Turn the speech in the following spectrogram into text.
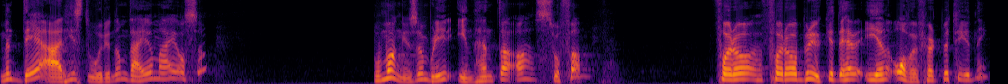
Men det er historien om deg og meg også. Hvor mange som blir innhenta av sofaen. For å, for å, bruke det i en overført betydning.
